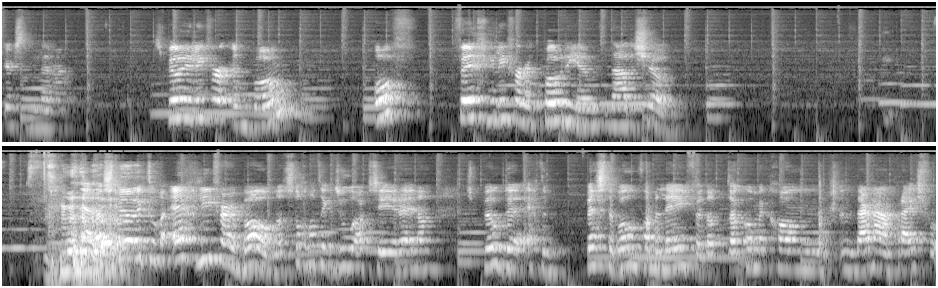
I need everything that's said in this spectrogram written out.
Eerste dilemma. Speel je liever een boom of veeg je liever het podium na de show? Ja, dan speel ik toch echt liever een boom. Dat is toch wat ik doe, acteren. En dan speel ik de, echt de beste boom van mijn leven. Dat, daar kom ik gewoon een- daarna een prijs voor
